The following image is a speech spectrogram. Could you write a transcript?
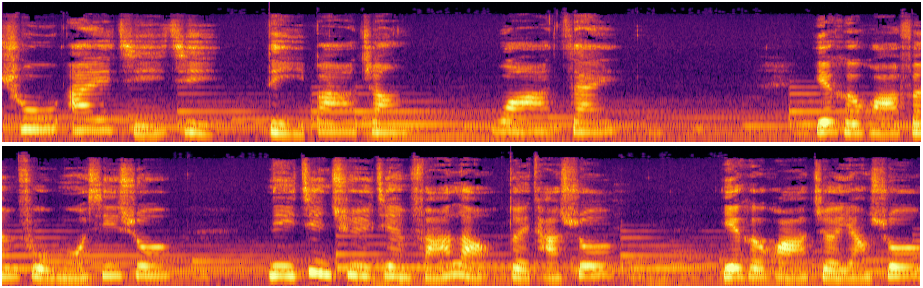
出埃及记第八章，蛙灾。耶和华吩咐摩西说：“你进去见法老，对他说：耶和华这样说：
